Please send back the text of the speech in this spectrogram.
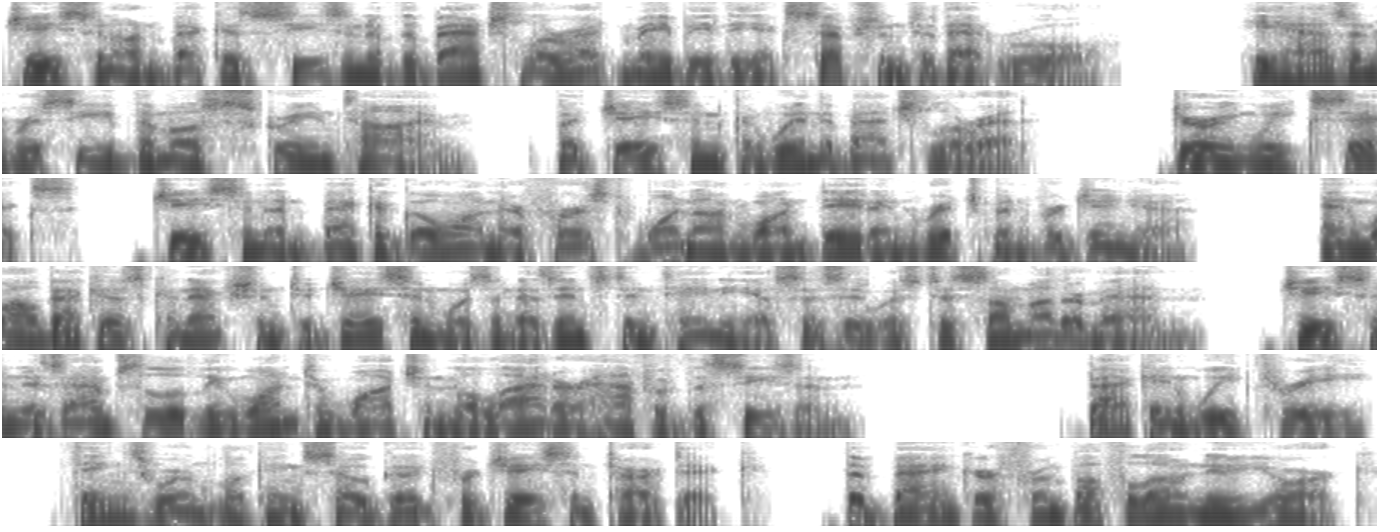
Jason on Becca's season of The Bachelorette may be the exception to that rule. He hasn't received the most screen time, but Jason can win The Bachelorette. During week 6, Jason and Becca go on their first one-on-one -on -one date in Richmond, Virginia. And while Becca's connection to Jason wasn't as instantaneous as it was to some other men, Jason is absolutely one to watch in the latter half of the season. Back in week 3, things weren't looking so good for Jason Tartick, the banker from Buffalo, New York.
